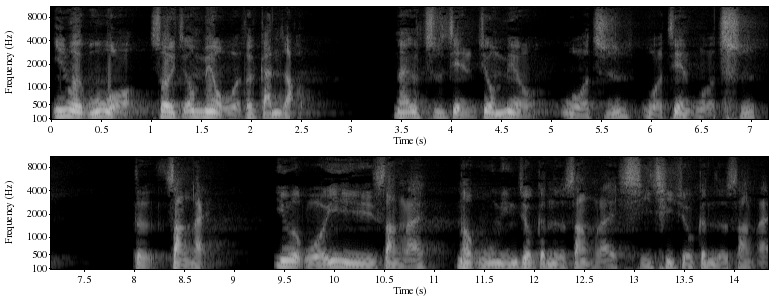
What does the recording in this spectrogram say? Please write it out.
因为无我，所以就没有我的干扰，那个知见就没有我执我见我痴的障碍，因为我一上来，那无名就跟着上来，习气就跟着上来，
